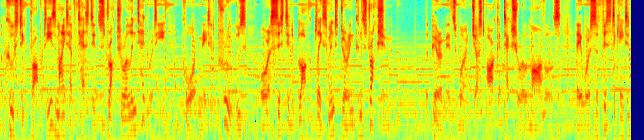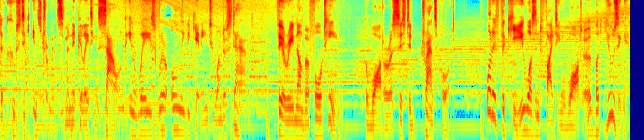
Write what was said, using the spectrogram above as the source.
Acoustic properties might have tested structural integrity, coordinated crews, or assisted block placement during construction. Pyramids weren't just architectural marvels, they were sophisticated acoustic instruments manipulating sound in ways we're only beginning to understand. Theory number 14 the water assisted transport. What if the key wasn't fighting water but using it?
